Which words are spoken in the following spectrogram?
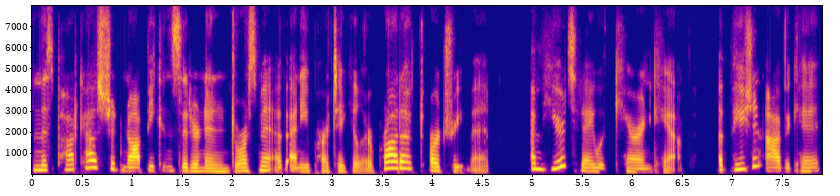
and this podcast should not be considered an endorsement of any particular product or treatment. I'm here today with Karen Camp, a patient advocate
